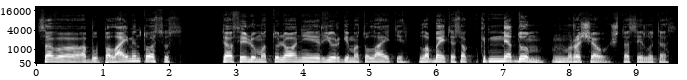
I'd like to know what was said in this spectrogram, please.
savo abu palaimintuosius. Teofilių Matulionį ir Jurgį Matulaitį. Labai tiesiog kaip medum rašiau šitas eilutes.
